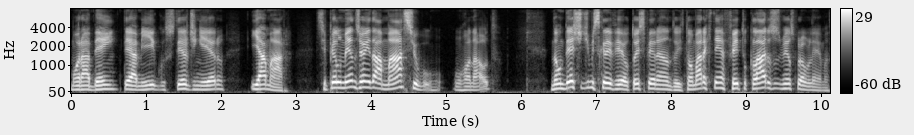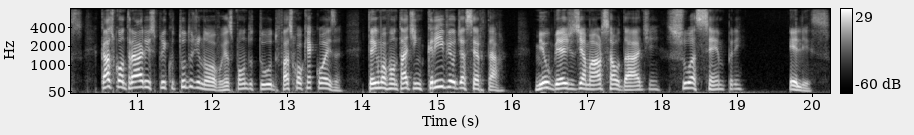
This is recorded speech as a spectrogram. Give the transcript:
morar bem, ter amigos, ter dinheiro e amar. Se pelo menos eu ainda amasse o, o Ronaldo, não deixe de me escrever, eu estou esperando, e tomara que tenha feito claros os meus problemas. Caso contrário, explico tudo de novo, respondo tudo, faço qualquer coisa. Tenho uma vontade incrível de acertar. Mil beijos e a maior saudade, sua sempre, Elis.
